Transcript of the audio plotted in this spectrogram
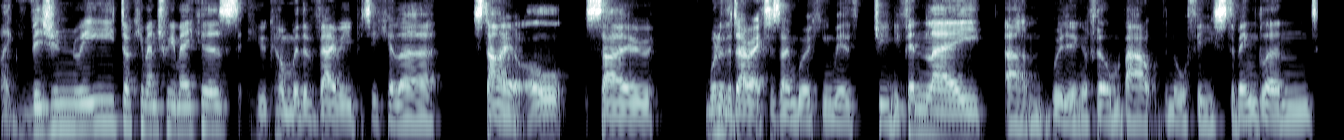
like visionary documentary makers who come with a very particular style. So, one of the directors I'm working with, Jeannie Finlay, um, we're doing a film about the northeast of England,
